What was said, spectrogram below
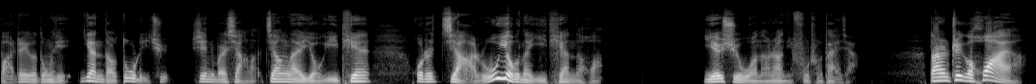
把这个东西咽到肚里去，心里边想了，将来有一天，或者假如有那一天的话，也许我能让你付出代价。但是这个话呀，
